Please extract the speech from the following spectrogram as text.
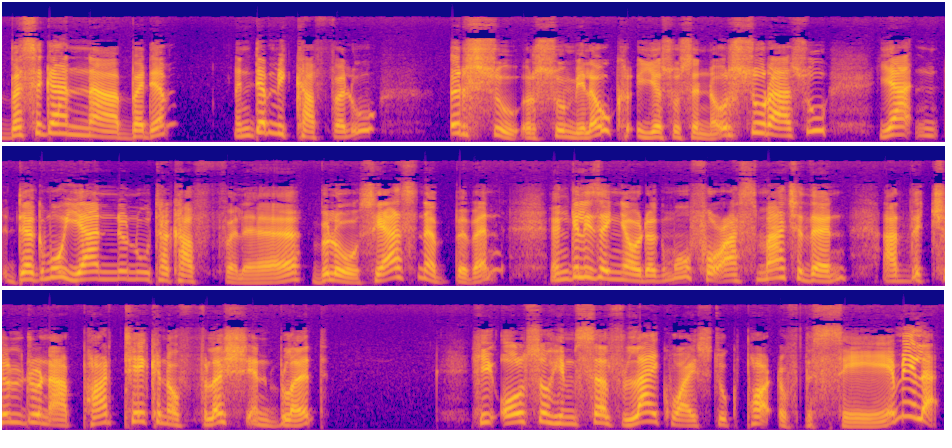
በሥጋና በደም እንደሚካፈሉ እርሱ እርሱ የሚለው ኢየሱስን ነው። እርሱ ራሱ ደግሞ ያንኑ ተካፈለ ብሎ ሲያስነብበን፣ እንግሊዘኛው ደግሞ forasmuch then as the children are partaken of flesh and blood he also himself likewise took part of ሴም ይላል።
